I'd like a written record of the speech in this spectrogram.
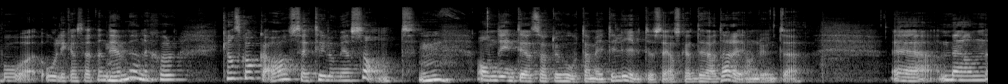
på olika sätt. En del människor kan skaka av sig till och med sånt. Om det inte är så att du hotar mig till livet och säger jag ska döda dig om du inte... Eh, men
